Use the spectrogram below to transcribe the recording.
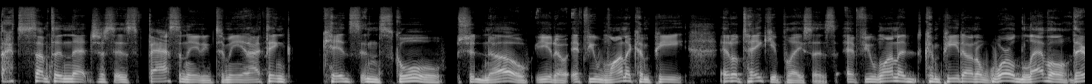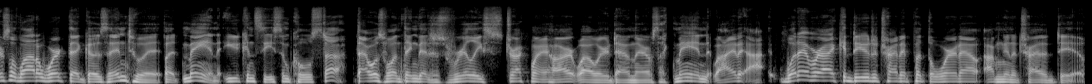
That's something that just is fascinating to me. And I think kids in school should know, you know, if you want to compete, it'll take you places. If you want to compete on a world level, there's a lot of work that goes into it, but man, you can see some cool stuff. That was one thing that just really struck my heart while we were down there. I was like, man, I, I, whatever I could do to try to put the word out, I'm going to try to do.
